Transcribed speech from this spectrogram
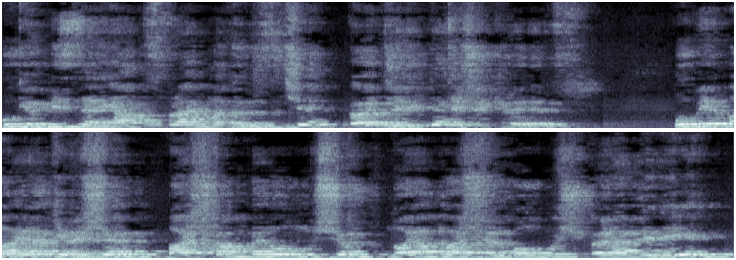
Bugün bizleri yalnız bırakmadığınız için öncelikle teşekkür ederiz. Bu bir bayrak yarışı, başkan ben olmuşum, Noyan başkanım olmuş, önemli değil.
